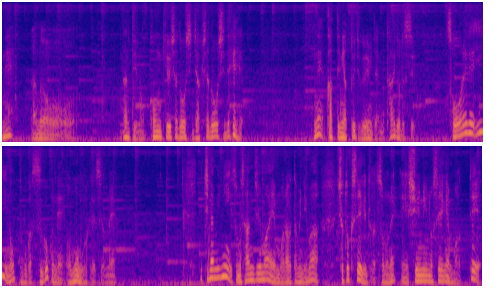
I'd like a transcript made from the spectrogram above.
ねあのなんていうの困窮者同士弱者同士でね勝手にやっといてくれみたいな態度ですよ。それでいいの？って僕はすごくね思うわけですよね。ちなみにその30万円もらうためには所得制限とかそのね収入の制限もあって、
